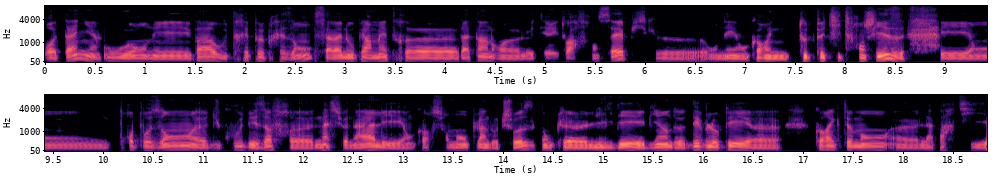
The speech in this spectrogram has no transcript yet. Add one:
Bretagne, où on n'est pas ou très peu présent. Ça va nous permettre euh, d'atteindre le territoire français, puisque on est encore une toute petite franchise, et en proposant du coup des offres nationales et encore sûrement plein d'autres choses. Donc l'idée est bien de développer correctement la partie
